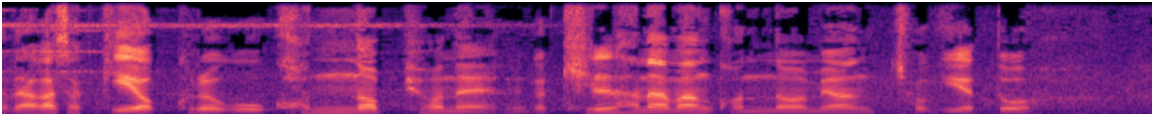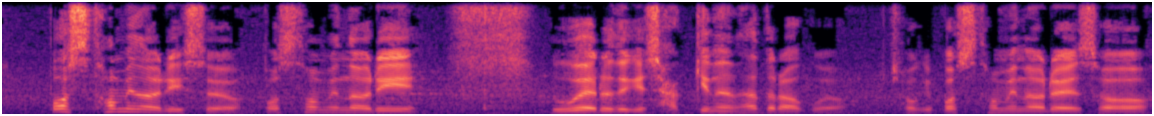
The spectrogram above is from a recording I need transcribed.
자, 나가사키역 그리고 건너편에 그러니까 길 하나만 건너면 저기에 또 버스 터미널이 있어요. 버스 터미널이 의외로 되게 작기는 하더라고요. 저기 버스 터미널에서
